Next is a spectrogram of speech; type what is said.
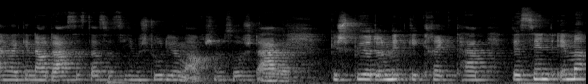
ein, weil genau das ist das, was ich im Studium auch schon so stark ja. gespürt und mitgekriegt habe. Wir sind immer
